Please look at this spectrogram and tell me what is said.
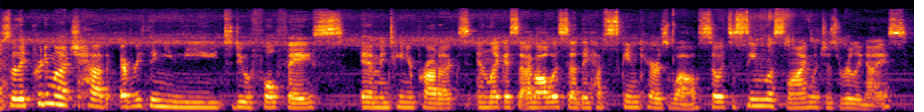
So they pretty much have everything you need to do a full face and maintain your products. And like I said, I've always said they have skincare as well. So it's a seamless line, which is really nice.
